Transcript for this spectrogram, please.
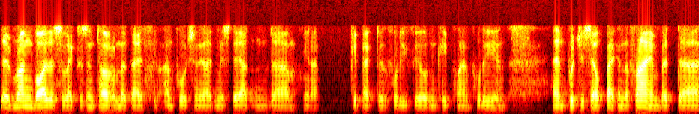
they're rung by the selectors and told them that they unfortunately they've missed out, and um, you know get back to the footy field and keep playing footy and and put yourself back in the frame. But uh,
